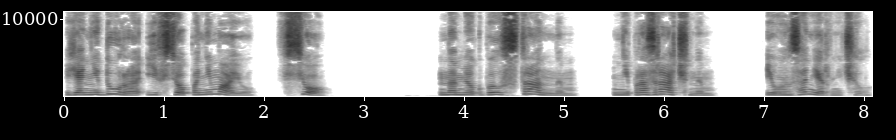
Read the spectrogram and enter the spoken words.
Я не дура и все понимаю. Все». Намек был странным, непрозрачным, и он занервничал.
